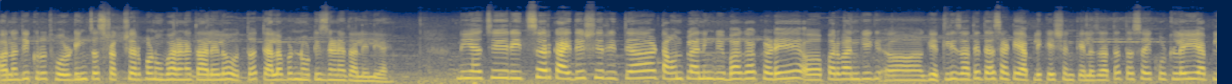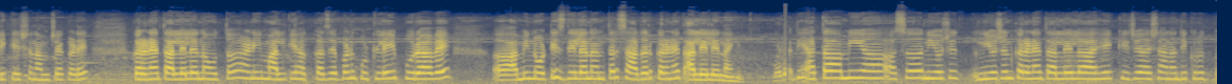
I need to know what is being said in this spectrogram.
अनधिकृत होर्डिंगचं स्ट्रक्चर पण उभारण्यात आलेलं होतं. त्याला पण नोटीस देण्यात आलेली आहे. आणि याची रीतसर कायदेशीररित्या टाउन प्लॅनिंग विभागाकडे परवानगी घेतली जाते. त्यासाठी ॲप्लिकेशन केलं जातं. तसंही कुठलंही ॲप्लिकेशन आमच्याकडे करण्यात आलेलं नव्हतं आणि मालकी हक्काचे पण कुठलेही पुरावे आम्ही नोटीस दिल्यानंतर सादर करण्यात आलेले नाहीत आणि आता आम्ही असं नियोजित नियोजन करण्यात आलेलं आहे की जे अशा अनधिकृत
